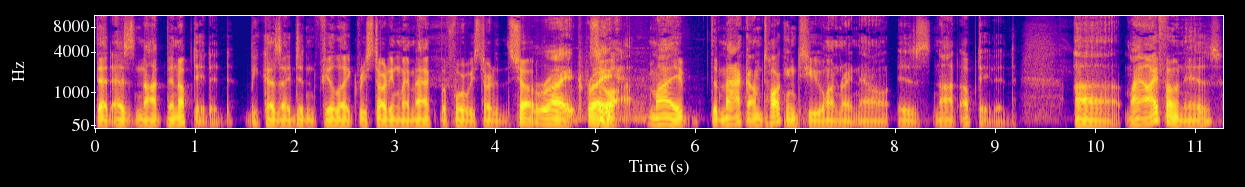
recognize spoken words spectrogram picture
that has not been updated because I didn't feel like restarting my Mac before we started the show. Right, right. So my the Mac I'm talking to you on right now is not updated. Uh, my iPhone is.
